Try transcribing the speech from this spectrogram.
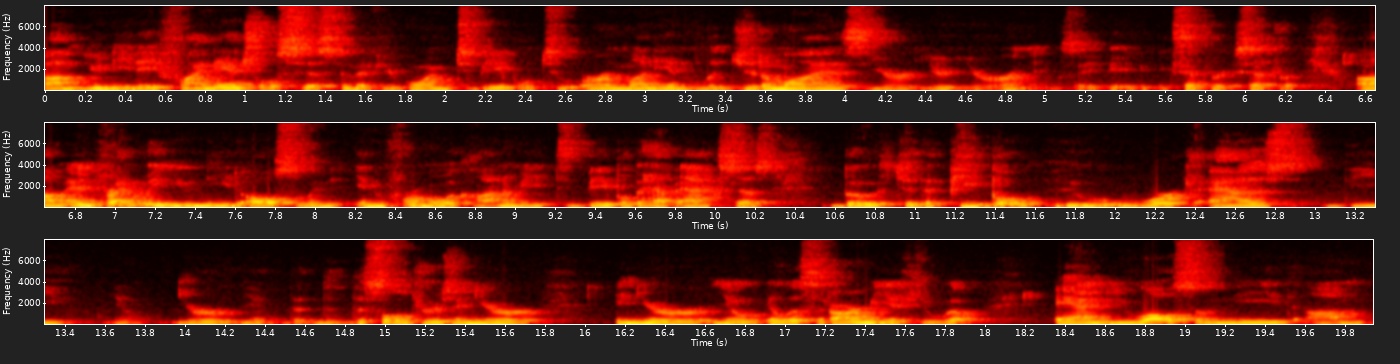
Um, you need a financial system if you're going to be able to earn money and legitimize your, your, your earnings, et cetera, et cetera. Um, and frankly, you need also an informal economy to be able to have access both to the people who work as the, you know, your, you know, the, the soldiers in your, in your, you know, illicit army, if you will. And you also need um,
